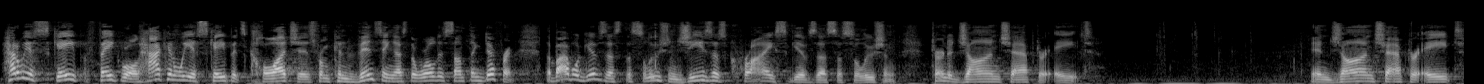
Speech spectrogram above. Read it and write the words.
How do we escape fake world? How can we escape its clutches from convincing us the world is something different? The Bible gives us the solution. Jesus Christ gives us a solution. Turn to John chapter 8. In John chapter 8,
